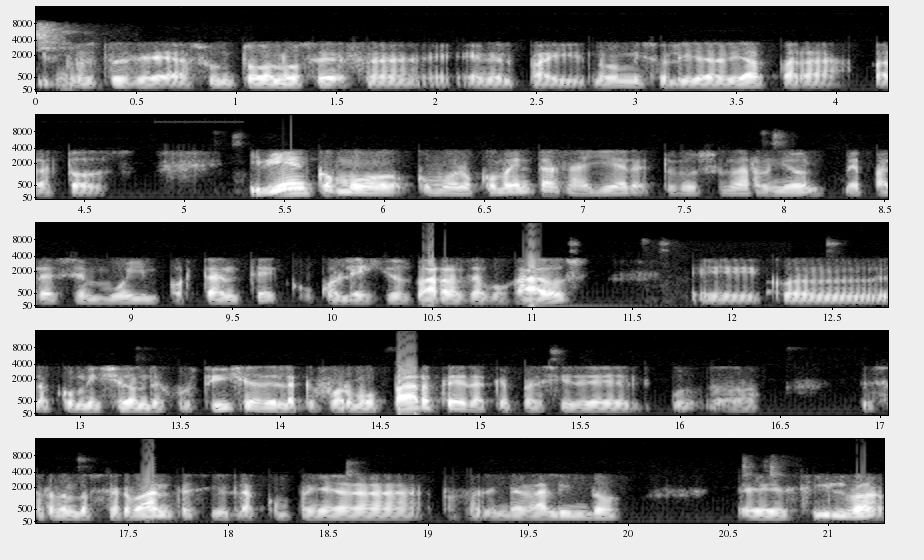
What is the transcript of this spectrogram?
Y pues este asunto no cesa en el país, ¿no? Mi solidaridad para, para todos. Y bien, como, como lo comentas, ayer tuvimos una reunión, me parece muy importante, con colegios, barras de abogados, eh, con la Comisión de Justicia, de la que formo parte, de la que preside el diputado Fernando Cervantes y la compañera Rosalinda Galindo eh, Silva.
